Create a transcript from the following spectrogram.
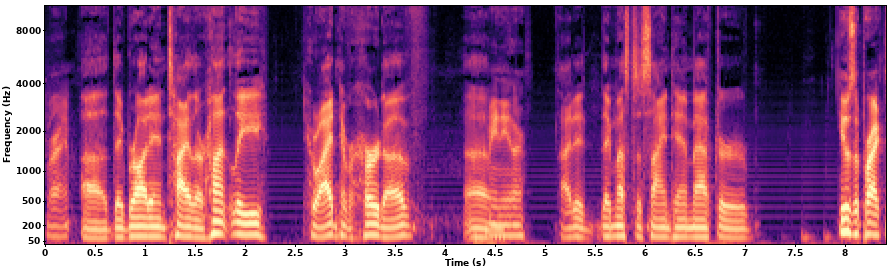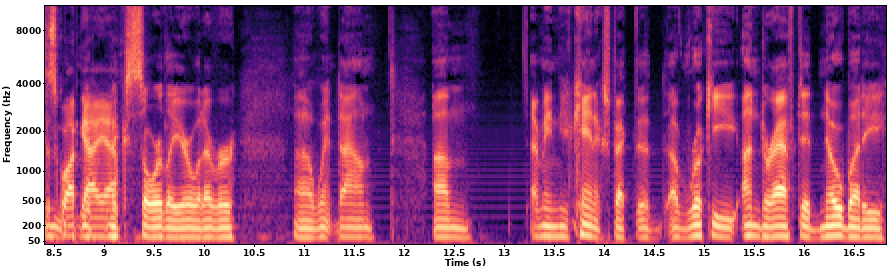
Right. Uh, they brought in Tyler Huntley, who I'd never heard of. Um, Me neither. I did. They must have signed him after He was a practice squad guy. Yeah. McSorley or whatever uh, went down. Um, I mean, you can't expect a, a rookie, undrafted nobody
